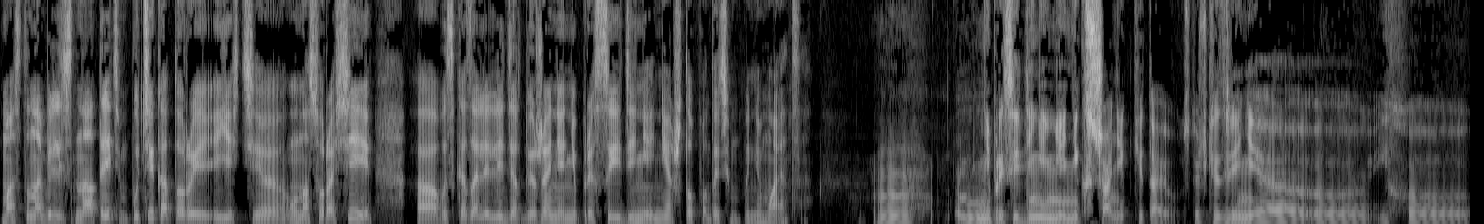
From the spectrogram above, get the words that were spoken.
Мы остановились на третьем пути, который есть э, у нас у России. А, вы сказали, лидер движения неприсоединения. Что под этим понимается? неприсоединение ни к США, ни к Китаю с точки зрения э, их э,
